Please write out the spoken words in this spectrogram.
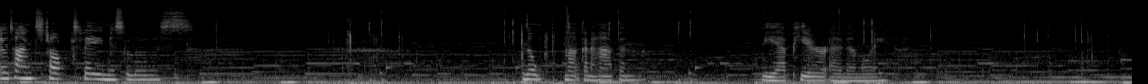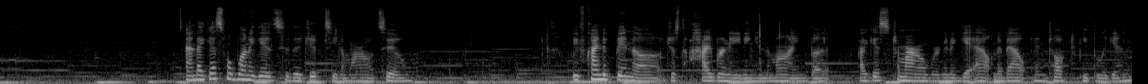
No time to talk today, Miss Lewis. Nope, not gonna happen. Yeah, Pierre and Emily. And I guess we'll want to get to the Gypsy tomorrow, too. We've kind of been uh, just hibernating in the mine, but I guess tomorrow we're going to get out and about and talk to people again.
